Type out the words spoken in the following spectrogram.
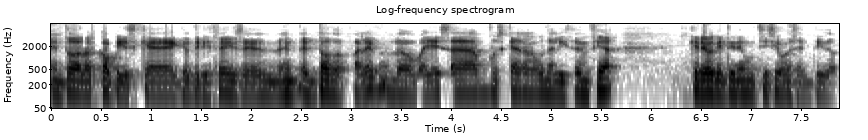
en todos los copies que, que utilicéis, en, todo, ¿vale? Cuando vayáis a buscar alguna licencia, creo que tiene muchísimo sentido.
